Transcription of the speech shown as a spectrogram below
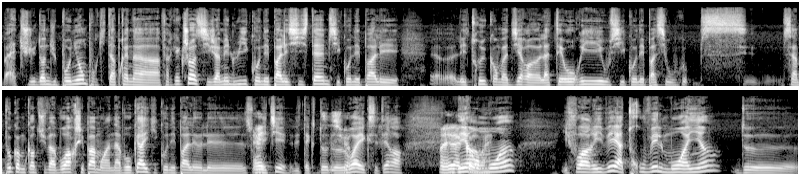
bah, tu lui donnes du pognon pour qu'il t'apprenne à faire quelque chose. Si jamais lui il connaît pas les systèmes, s'il connaît pas les, euh, les trucs, on va dire, euh, la théorie, ou s'il connaît pas si. C'est un peu comme quand tu vas voir, je sais pas moi, un avocat et qui connaît pas son métier, les textes de, loi, etc. Néanmoins, il faut arriver à trouver le moyen de.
